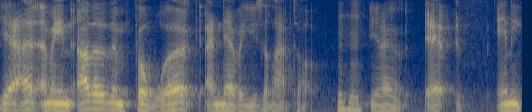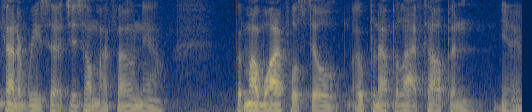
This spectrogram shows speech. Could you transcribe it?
Yeah, I, I mean, other than for work, I never use a laptop. Mm-hmm. You know, e- any kind of research is on my phone now. But my wife will still open up a laptop and you know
